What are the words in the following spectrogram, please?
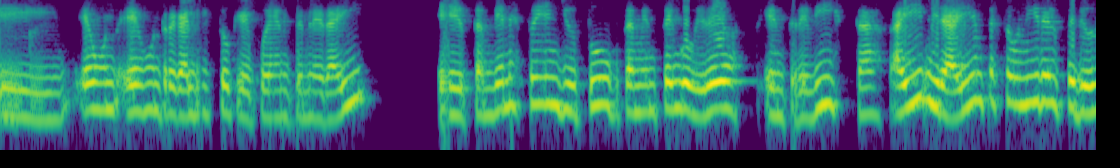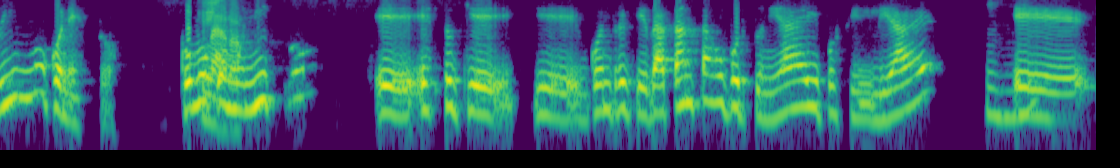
y es un, es un regalito que pueden tener ahí. Eh, también estoy en YouTube, también tengo videos, entrevistas. Ahí, mira, ahí empecé a unir el periodismo con esto. ¿Cómo comunico eh, esto que, que, encuentro que da tantas oportunidades y posibilidades? Eh,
